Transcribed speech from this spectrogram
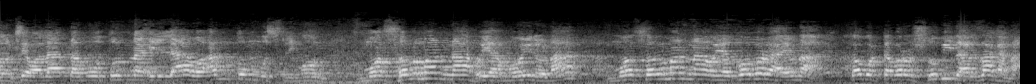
বলছে, ওয়ালা তামুতুন্না ইল্লা ওয়া আনতুম মুসলিমুন। মুসলমান না হইয়া মইরো না, মুসলমান না হইয়া কবর আয়ো না। কবরটা বড় সুবিধার জায়গা না।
